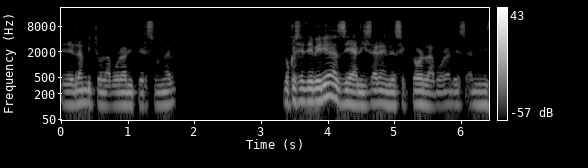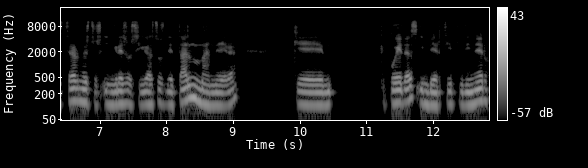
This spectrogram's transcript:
en el ámbito laboral y personal? Lo que se debería realizar en el sector laboral es administrar nuestros ingresos y gastos de tal manera que, puedas invertir tu dinero.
